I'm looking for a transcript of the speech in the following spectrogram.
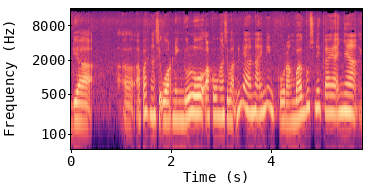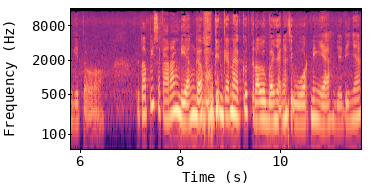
dia uh, apa ngasih warning dulu. Aku ngasih warning ini anak ini kurang bagus nih kayaknya gitu. Tetapi sekarang dia enggak. Mungkin karena aku terlalu banyak ngasih warning ya. Jadinya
